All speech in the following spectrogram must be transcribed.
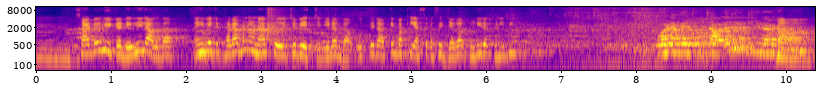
ਹੂੰ ਸਾਡੇ ਹੀਟਰ ਡੇਲੀ ਲੱਗਦਾ। ਅਸੀਂ ਵਿੱਚ ਥੜਾ ਬਣਾਉਣਾ ਰਸੋਈ 'ਚ ਵਿੱਚ ਜਿਹੜਾ ਹੁੰਦਾ ਉੱਤੇ ਰੱਖ ਕੇ ਬਾਕੀ ਆਸੇ-ਪਾਸੇ ਜਗ੍ਹਾ ਖੁੱਲੀ ਰੱਖਣੀ ਵੀ। ਉਹੜਾ ਵਿੱਚ ਜਿਹੇ ਰੱਖੀ ਦਾ। ਹਾਂ।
